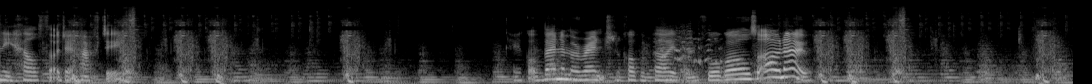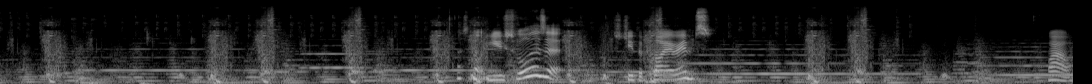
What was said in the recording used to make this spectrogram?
any health that I don't have to. Okay, got venom, a wrench, and a copper pipe, and four gols. Oh no! Not useful, is it? Stupid fire imps. Wow.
